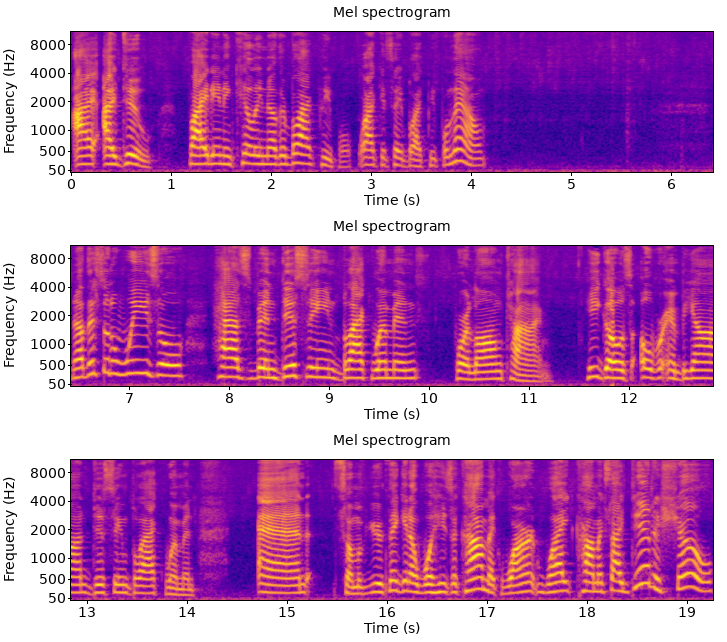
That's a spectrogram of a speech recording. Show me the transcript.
I, I do. Fighting and killing other black people. Well, I can say black people now. Now, this little weasel has been dissing black women for a long time. He goes over and beyond dissing black women. And some of you are thinking, oh, well, he's a comic. Why aren't white comics? I did a show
